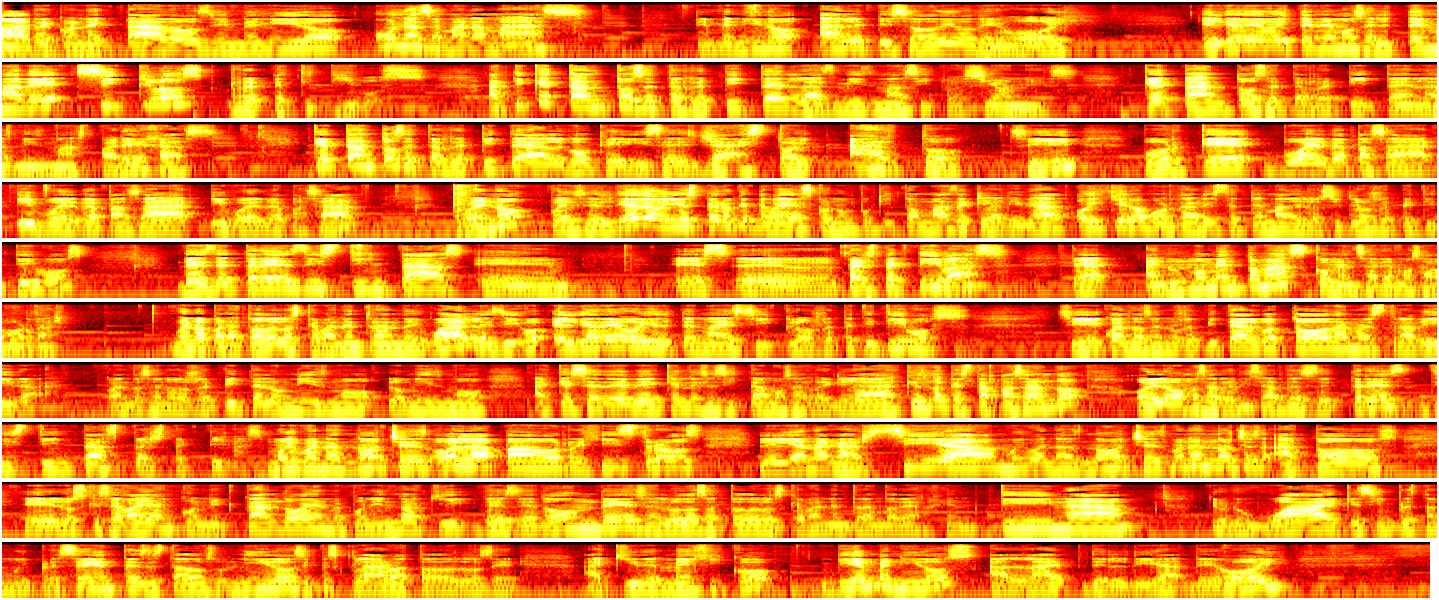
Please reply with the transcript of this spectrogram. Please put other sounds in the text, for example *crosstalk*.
Reconectados, bienvenido una semana más. Bienvenido al episodio de hoy. El día de hoy tenemos el tema de ciclos repetitivos. ¿A ti qué tanto se te repiten las mismas situaciones? ¿Qué tanto se te repiten las mismas parejas? ¿Qué tanto se te repite algo que dices, ya estoy harto? ¿Sí? Porque vuelve a pasar y vuelve a pasar y vuelve a pasar. Bueno, pues el día de hoy espero que te vayas con un poquito más de claridad. Hoy quiero abordar este tema de los ciclos repetitivos desde tres distintas eh, eh, perspectivas que en un momento más comenzaremos a abordar. Bueno, para todos los que van entrando igual, les digo, el día de hoy el tema es ciclos repetitivos. ¿Sí? Cuando se nos repite algo toda nuestra vida cuando se nos repite lo mismo, lo mismo, a qué se debe, qué necesitamos arreglar, qué es lo que está pasando. Hoy lo vamos a revisar desde tres distintas perspectivas. Muy buenas noches. Hola, Pao Registros, Liliana García, muy buenas noches. Buenas noches a todos. Eh, los que se vayan conectando, váyanme poniendo aquí desde dónde. Saludos a todos los que van entrando de Argentina, de Uruguay, que siempre están muy presentes, de Estados Unidos y pues claro a todos los de aquí de México. Bienvenidos al live del día de hoy.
